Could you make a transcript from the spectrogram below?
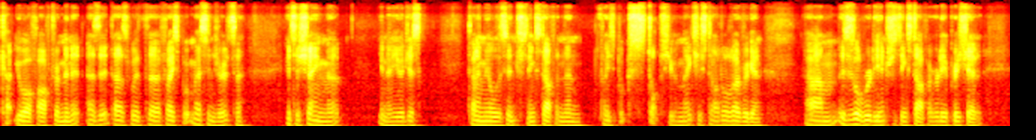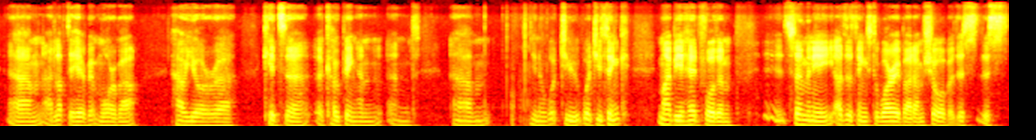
cut you off after a minute, as it does with uh, Facebook Messenger. It's a it's a shame that you know you're just telling me all this interesting stuff and then Facebook stops you and makes you start all over again. Um, this is all really interesting stuff. I really appreciate it. Um, I'd love to hear a bit more about how your uh, kids are, are, coping and and um, you know what you what you think might be ahead for them. It's so many other things to worry about, I'm sure, but this this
